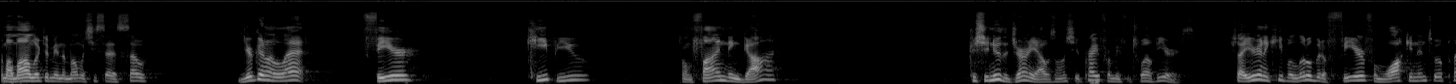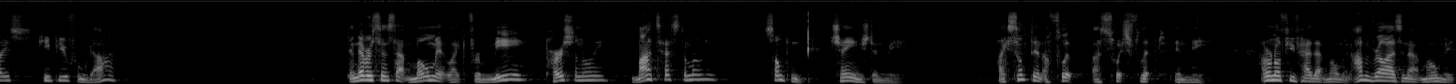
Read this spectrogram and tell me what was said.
And my mom looked at me in the moment. She said, So you're going to let fear keep you from finding God? Because she knew the journey I was on. She prayed for me for 12 years. She's like, You're going to keep a little bit of fear from walking into a place, keep you from God? And ever since that moment, like for me personally, my testimony, something changed in me. Like something, a flip, a switch flipped in me. I don't know if you've had that moment. I'm realizing that moment.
